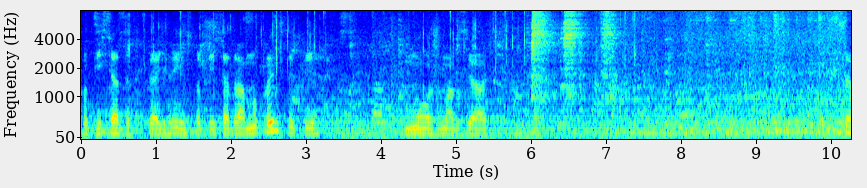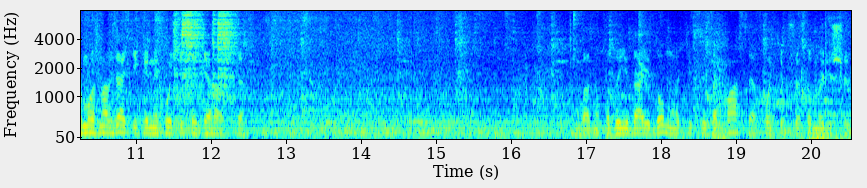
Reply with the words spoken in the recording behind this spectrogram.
По 55 гривень, 150 грам. Ну, в принципі, можна взяти. Це можна взяти, тільки не хочеться тягатися. Ладно, подоїдаю вдома ті всі запаси, а потім що то ми рішив.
